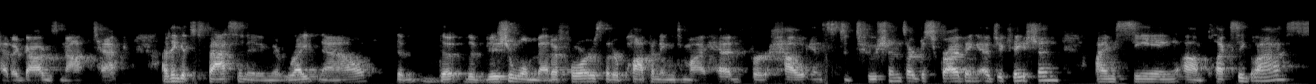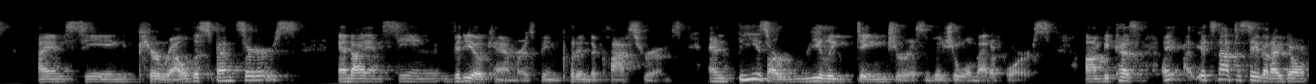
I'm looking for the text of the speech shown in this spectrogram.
pedagogues, not tech. I think it's fascinating that right now the, the, the visual metaphors that are popping into my head for how institutions are describing education. I'm seeing um, plexiglass, I am seeing Purell dispensers, and I am seeing video cameras being put into classrooms. And these are really dangerous visual metaphors. Um, because I, it's not to say that I don't,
